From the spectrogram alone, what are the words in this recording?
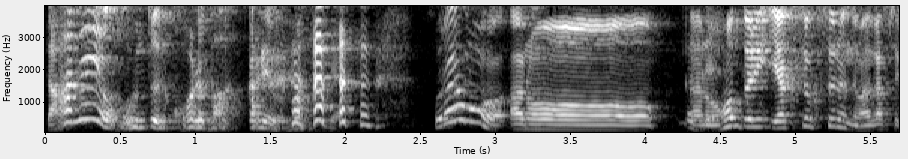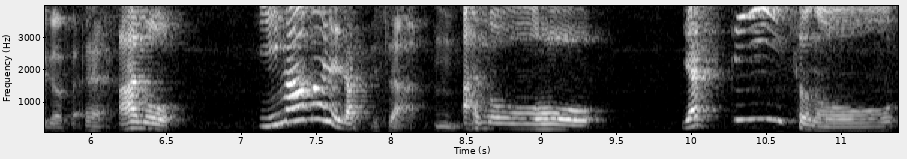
ダメよ本当にこればっかりは。マジで。それはもうあのー、あの本当に約束するんで任せてください。あの今までだってさ、うん。あのーやっていいその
